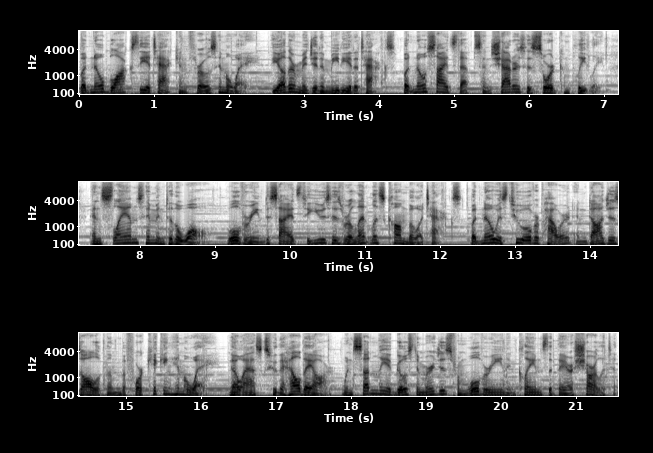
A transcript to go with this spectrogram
but No blocks the attack and throws him away. The other midget immediate attacks, but No sidesteps and shatters his sword completely, and slams him into the wall. Wolverine decides to use his relentless combo attacks, but No is too overpowered and dodges all of them before kicking him away. No asks who the hell they are, when suddenly a ghost emerges from Wolverine and claims that they are Charlatan,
